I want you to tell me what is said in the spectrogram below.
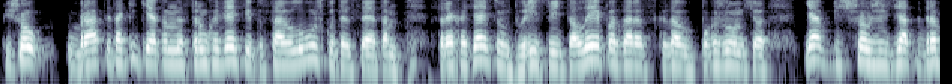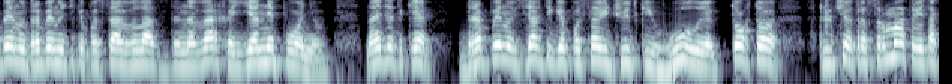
Пішов брати, так як я там на старому хазяйстві поставив ловушку, те все там старе хазяйство, в дворі стоїть та липа. Зараз сказав, покажу вам все. Я пішов вже взяти драбину, драбину тільки поставив вилазити наверх, я не поняв. Знаєте, таке драбину взяв, тільки поставив чую такий гул, як то, хто включив трансформатор і так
